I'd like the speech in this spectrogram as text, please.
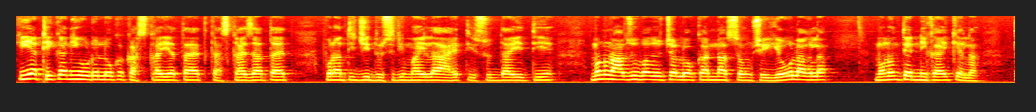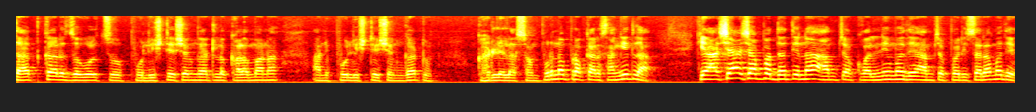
की या ठिकाणी एवढे लोक कसकाय येत आहेत कस काय जात आहेत पुन्हा ती जी दुसरी महिला आहे तीसुद्धा येते म्हणून आजूबाजूच्या लोकांना संशय येऊ लागला. म्हणून त्यांनी काय केलं? तात्काळ जवळचं पोलीस स्टेशन गाठलं कळमाना आणि पोलीस स्टेशन गाठून घडलेला संपूर्ण प्रकार सांगितला की अशा अशा पद्धतीनं आमच्या कॉलनीमध्ये आमच्या परिसरामध्ये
